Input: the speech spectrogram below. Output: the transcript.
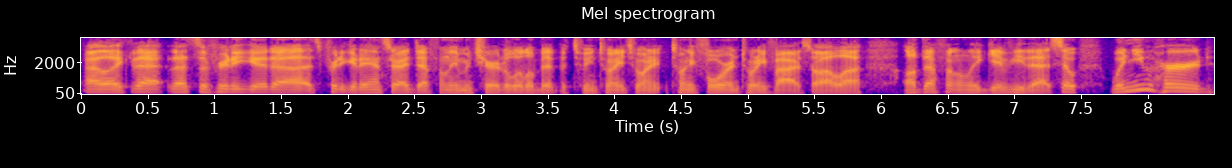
I like that. That's a pretty good. Uh, it's pretty good answer. I definitely matured a little bit between 2020, 24 and 25. So I'll, uh, I'll definitely give you that. So when you heard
